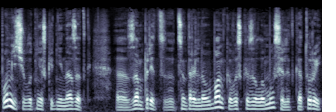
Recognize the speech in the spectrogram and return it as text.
Помните, вот несколько дней назад э, зампред Центрального банка высказала мысль, от которой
